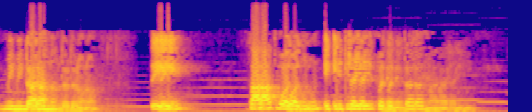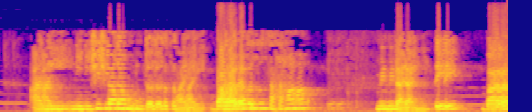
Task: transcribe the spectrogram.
मिनिटांनंतर ते सात वाजून एकेचाळीस पर्यंत असणार आहे. आणि निश्चिता मुहूर्त सकाळी बारा वाजून सहा मिनिटांनी ते बारा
